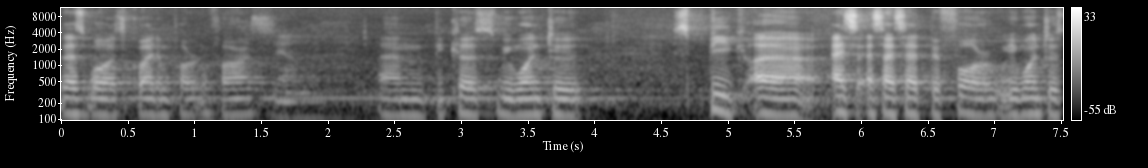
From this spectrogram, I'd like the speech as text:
That was quite important for us. Yeah. Um, because we want to speak, uh, as, as I said before, we want to,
